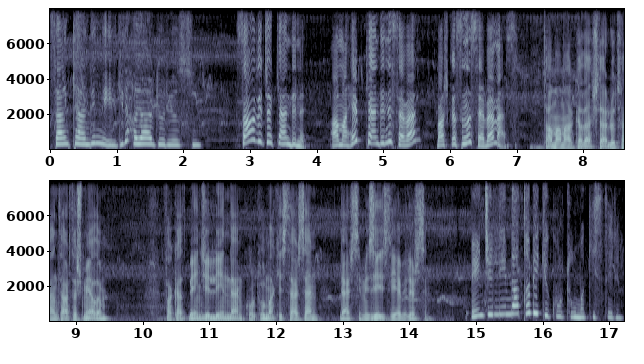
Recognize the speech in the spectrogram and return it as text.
Sen kendinle ilgili hayal görüyorsun. Sadece kendini. Ama hep kendini seven başkasını sevemez. Tamam arkadaşlar lütfen tartışmayalım. Fakat bencilliğinden kurtulmak istersen dersimizi izleyebilirsin. Bencilliğimden tabii ki kurtulmak isterim.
